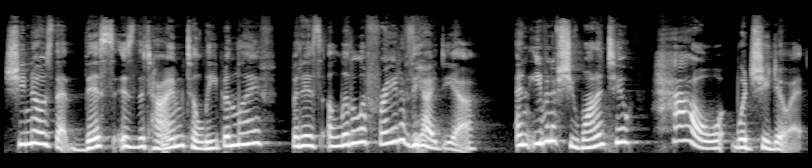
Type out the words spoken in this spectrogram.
She knows that this is the time to leap in life, but is a little afraid of the idea. And even if she wanted to, how would she do it?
